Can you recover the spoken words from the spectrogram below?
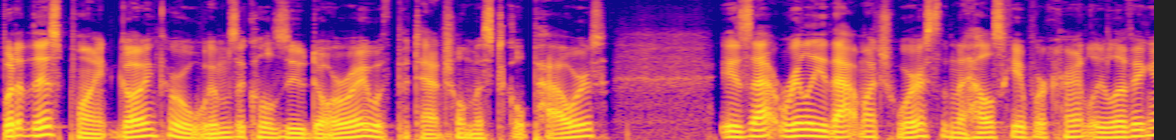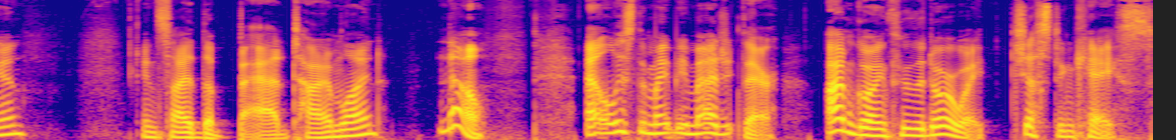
But at this point, going through a whimsical zoo doorway with potential mystical powers, is that really that much worse than the hellscape we're currently living in? Inside the bad timeline? No. At least there might be magic there. I'm going through the doorway, just in case.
